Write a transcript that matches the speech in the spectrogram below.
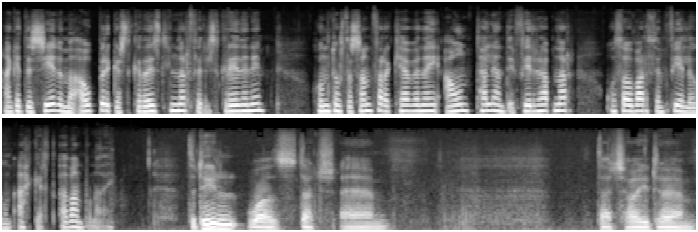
Hann getið séðum að ábyrgast greiðslunar fyrir skreiðinni, hún tókst að sannfara Kevinni án taljandi fyrirhafnar og þá var þeim félögum ekkert að vanbúnaði. The deal was that um, that I'd um,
